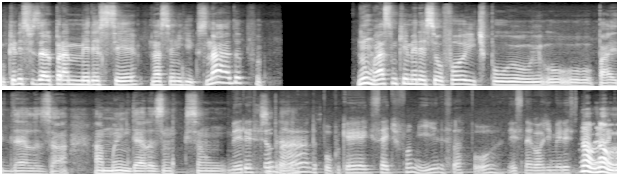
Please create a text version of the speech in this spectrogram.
O que eles fizeram para merecer nascerem ricos? Nada, pô. No máximo quem mereceu foi, tipo, o, o- o pai delas, a, a mãe delas, né, que são Mereceu nada, pô, porque isso é de família, essa porra. Esse negócio de merecer. Não, é não, eu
